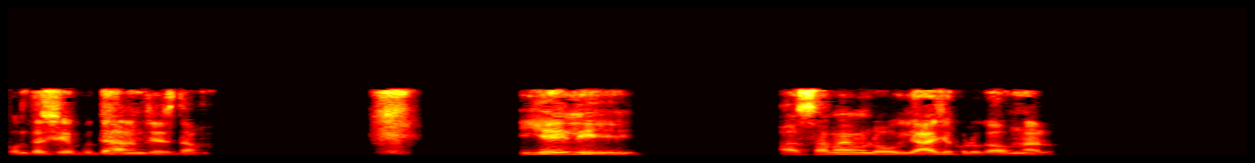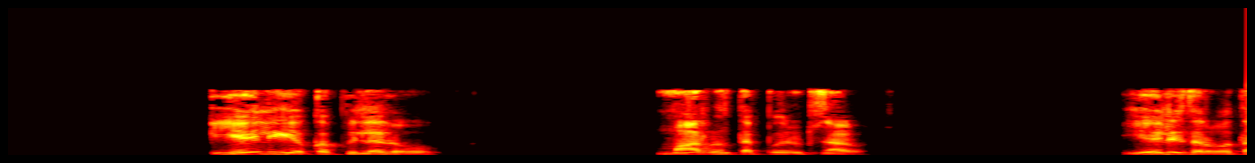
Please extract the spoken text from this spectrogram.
కొంతసేపు ధ్యానం చేద్దాం. ఏలి ఆ సమయంలో యాజకుడుగా ఉన్నాడు. ఏలి యొక్క పిల్లలు మార్గం తప్పి ఏలి తర్వాత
